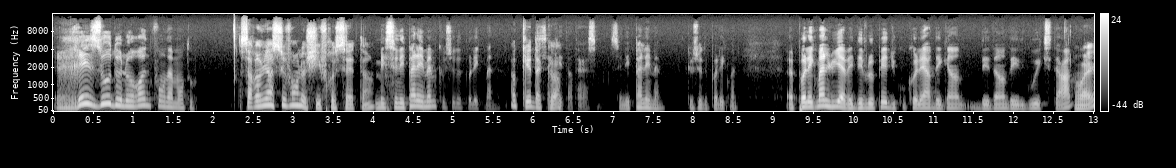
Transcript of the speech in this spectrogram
réseaux de neurones fondamentaux? Ça revient souvent le chiffre 7. Hein. Mais ce n'est pas les mêmes que ceux de Paul Ekman. Ok, C'est d'accord. qui est intéressant. Ce n'est pas les mêmes que ceux de Paul Ekman. Euh, Paul Ekman, lui, avait développé du coup colère, dégain, dédain, dégoût, etc. Ouais.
